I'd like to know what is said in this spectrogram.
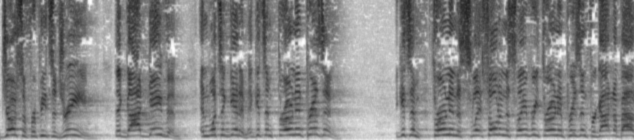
Joseph repeats a dream that God gave him. And what's it get him? It gets him thrown in prison. It gets him thrown into sold into slavery, thrown in prison, forgotten about.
